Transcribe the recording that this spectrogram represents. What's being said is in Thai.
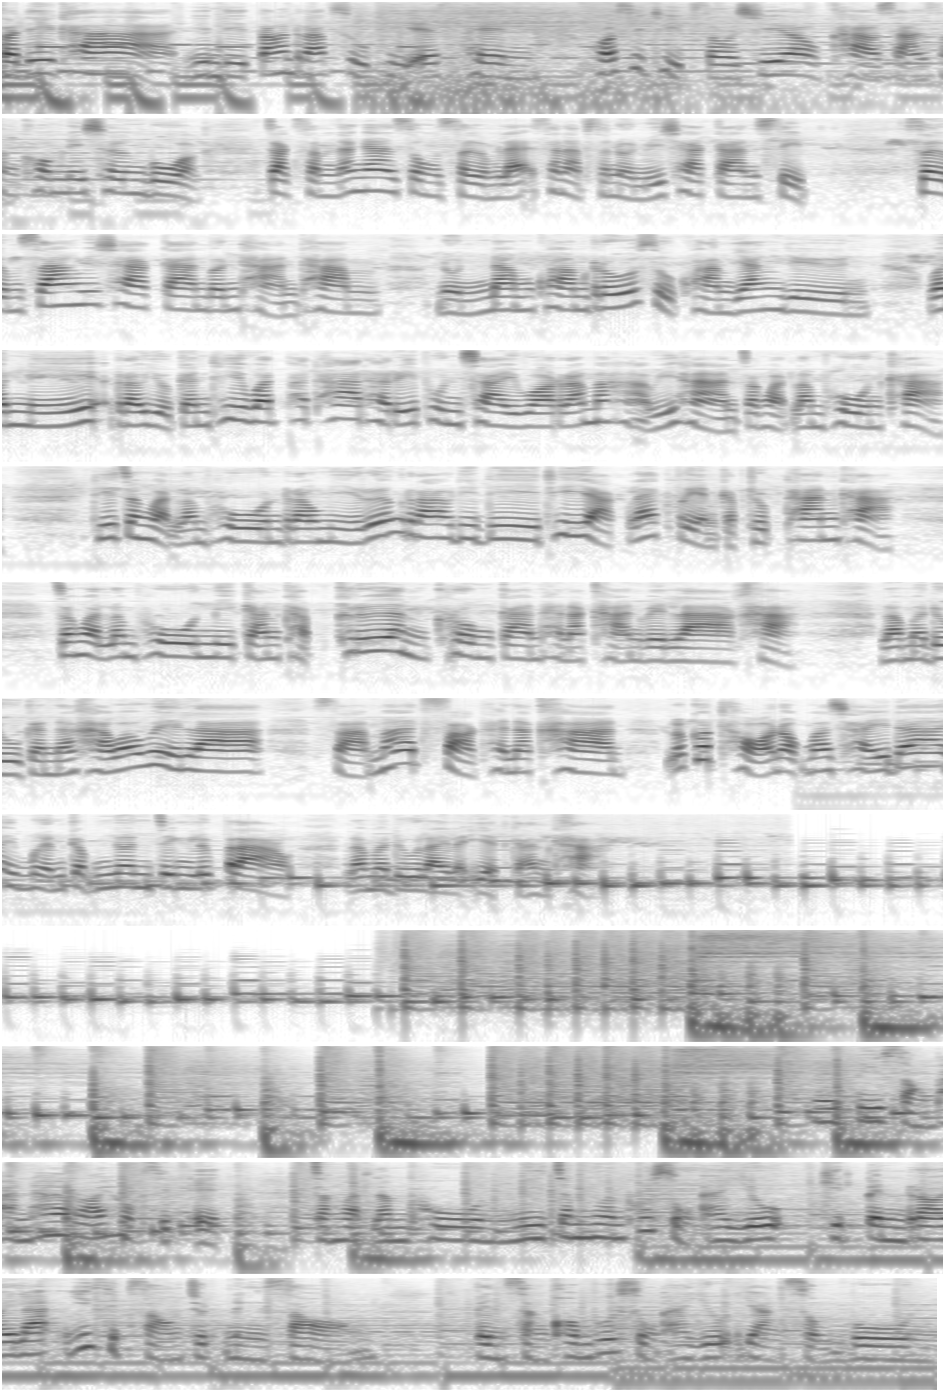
สวัสดีค่ะ ยินดีต้อนรับสู่ PS 10 Positive Social ข่าวสารสังคมในเชิงบวก จากสำนักงงานส่งเสริมและสนับสนุนวิชาการ 10 เสริมสร้างวิชาการบนฐานธรรม หนุนนำความรู้สู่ความยั่งยืน วันนี้เราอยู่กันที่วัดพระธาตุหริพุนชัยวรมหาวิหารจังหวัดลำพูนค่ะ ที่จังหวัดลำพูนเรามีเรื่องราวดีๆ ที่อยากแลกเปลี่ยนกับทุกท่านค่ะ จังหวัดลำพูนมีการขับเคลื่อน โครงการธนาคารเวลาค่ะ เรามาดูกันนะคะว่าเวลาสามารถฝากธนาคาร แล้วก็ถอนออกมาใช้ได้เหมือนกับเงินจริงหรือเปล่า เรามาดูรายละเอียดกันค่ะในปี 2561 จังหวัดลำพูนมีจำนวนผู้สูงอายุคิดเป็นร้อยละ 22.12 เป็นสังคมผู้สูงอายุอย่างสมบูรณ์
